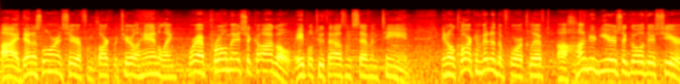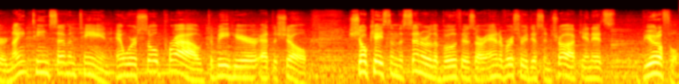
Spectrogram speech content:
Hi, Dennis Lawrence here from Clark Material Handling. We're at ProMat Chicago, April 2017. You know, Clark invented the forklift 100 years ago this year, 1917, and we're so proud to be here at the show. Showcased in the center of the booth is our anniversary edition truck, and it's beautiful.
